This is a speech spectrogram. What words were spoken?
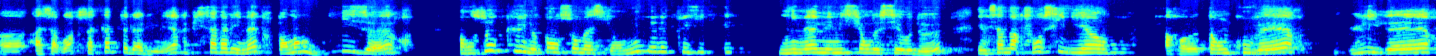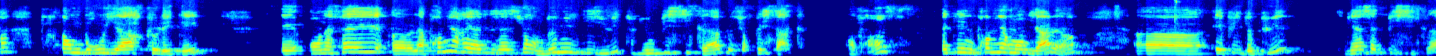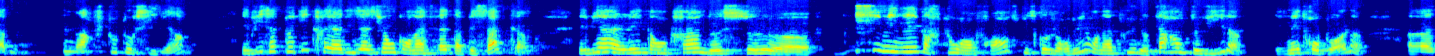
euh, à savoir ça capte la lumière et puis ça va l'émettre pendant 10 heures sans aucune consommation ni d'électricité ni même émission de CO2 et ça marche aussi bien par temps couvert, l'hiver, par temps de brouillard que l'été. Et on a fait euh, la première réalisation en 2018 d'une piste cyclable sur Pessac, en France. C'était une première mondiale. Hein. Euh, et puis depuis, eh bien, cette piste cyclable marche tout aussi bien. Et puis cette petite réalisation qu'on a faite à Pessac, eh bien, elle est en train de se euh, disséminer partout en France, puisqu'aujourd'hui, on a plus de 40 villes et métropoles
